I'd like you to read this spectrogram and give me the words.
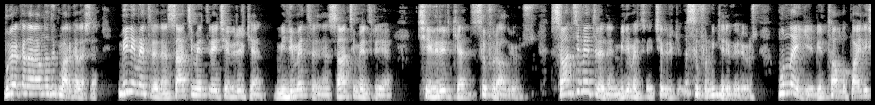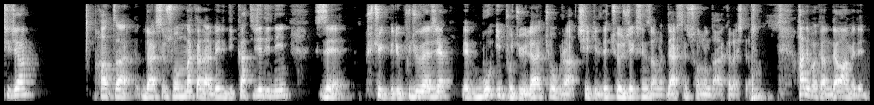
Buraya kadar anladık mı arkadaşlar? Milimetreden santimetreye çevirirken, milimetreden santimetreye çevirirken sıfır alıyoruz. Santimetreden milimetreye çevirirken de sıfırını geri veriyoruz. Bununla ilgili bir tablo paylaşacağım. Hatta dersin sonuna kadar beni dikkatlice dinleyin. Size küçük bir ipucu vereceğim ve bu ipucuyla çok rahat şekilde çözeceksiniz ama dersin sonunda arkadaşlar. Hadi bakalım devam edelim.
